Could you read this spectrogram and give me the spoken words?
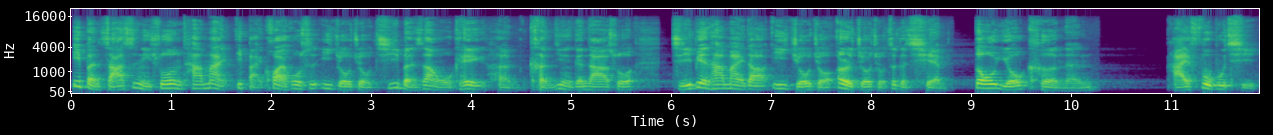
一本杂志，你说它卖一百块或是一九九，基本上我可以很肯定的跟大家说，即便它卖到一九九、二九九，这个钱都有可能还付不起。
